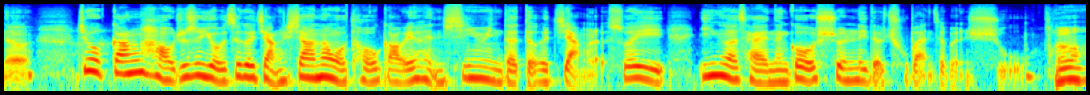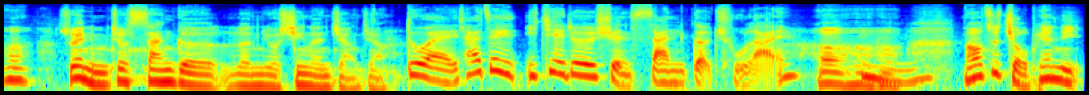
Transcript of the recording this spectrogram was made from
呢？就刚好就是有这个奖项，那我投稿也很幸运的得奖了，所以因而才能够顺利的出版这本书。嗯。嗯哼，所以你们就三个人有新人奖这样。对他这一届就是选三个出来，嗯嗯嗯。嗯，然后这九篇你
